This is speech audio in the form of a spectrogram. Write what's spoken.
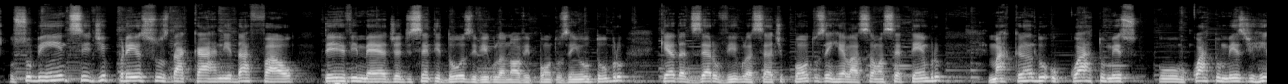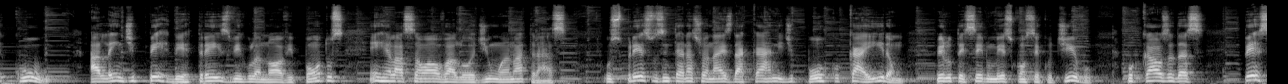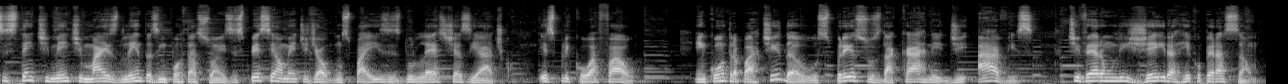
O subíndice de preços da carne da FAO teve média de 112,9 pontos em outubro, queda de 0,7 pontos em relação a setembro, marcando o quarto mês, o quarto mês de recuo, além de perder 3,9 pontos em relação ao valor de um ano atrás os preços internacionais da carne de porco caíram pelo terceiro mês consecutivo por causa das persistentemente mais lentas importações, especialmente de alguns países do leste asiático, explicou a FAO. Em contrapartida, os preços da carne de aves tiveram ligeira recuperação,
